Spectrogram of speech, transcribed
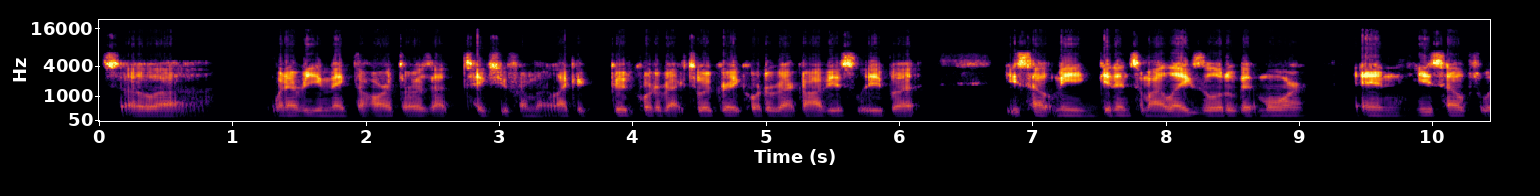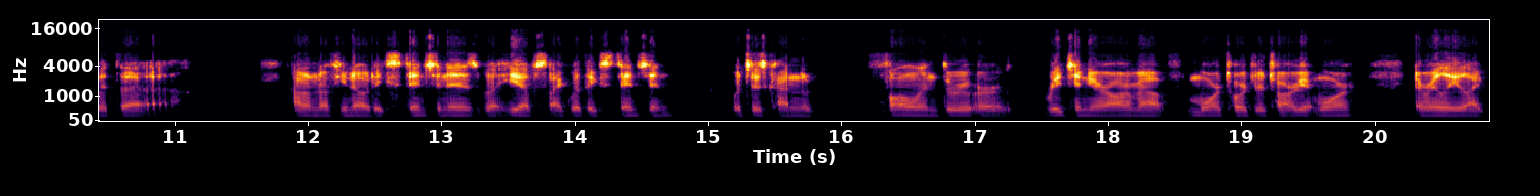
So uh, whenever you make the hard throws, that takes you from a, like a good quarterback to a great quarterback, obviously. But he's helped me get into my legs a little bit more, and he's helped with. Uh, I don't know if you know what extension is, but he helps like with extension which is kind of falling through or reaching your arm out more towards your target more and really like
